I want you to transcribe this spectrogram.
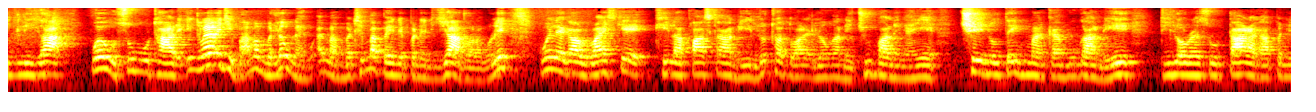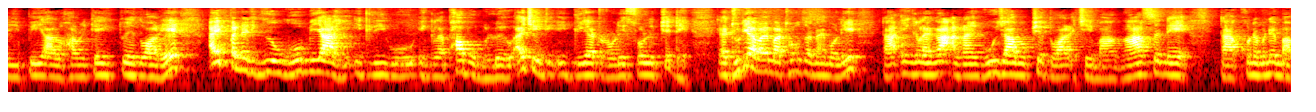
Italy ကပွဲကိုစိုးမိုးထားတယ်အင်္ဂလန်အကြီးဘာမှမလုပ်နိုင်ဘူးအဲ့မှာမထင်မှတ်ပဲနဲ့ပနတီရသွားတာဗောလေဝင်းလေက Rice က Killer Pass ကနေလွတ်ထွက်သွားတဲ့အလုံးကနေဂျူပါလင်ကန်ရဲ့ခြေနှုတ်သိမ့်မှန်ကန်မှုကနေဒီလော်ရန်ဆိုတားတာကပနတီပေးရလို့ Hurricane တွင်းသွားတယ်အဲ့ပနတီကိုကိုမရရင်အီတလီကိုအင်္ဂလန်ဖောက်ဖို့မလွယ်ဘူးအဲ့ချိန်ဒီအီတလီကတော်တော်လေး solid ဖြစ်တယ်ဒါဒုတိယပိုင်းမှာထုံးစံတိုင်းပေါ့လေဒါအင်္ဂလန်ကအနိုင်ကိုရဖို့ဖြစ်သွားတဲ့အချိန်မှာ90နဲ့ ဒါ9မိနစ်မှာ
